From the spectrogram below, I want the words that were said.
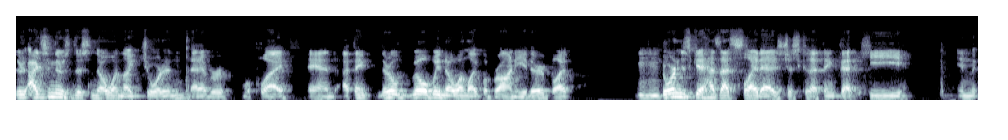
There, I just think there's just no one like Jordan that ever will play, and I think there will be no one like LeBron either. But mm-hmm. Jordan just get, has that slight edge just because I think that he in the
